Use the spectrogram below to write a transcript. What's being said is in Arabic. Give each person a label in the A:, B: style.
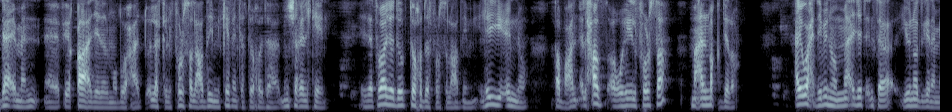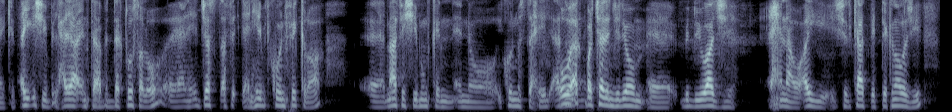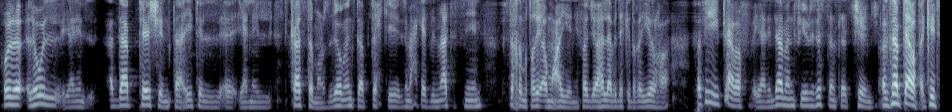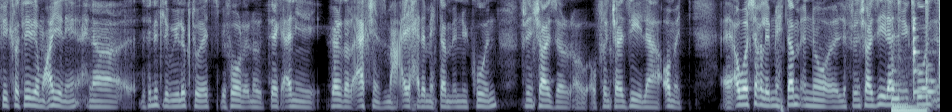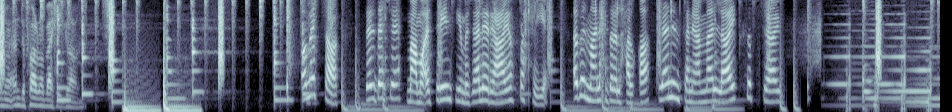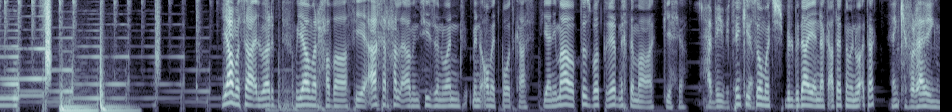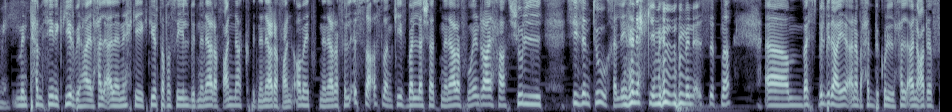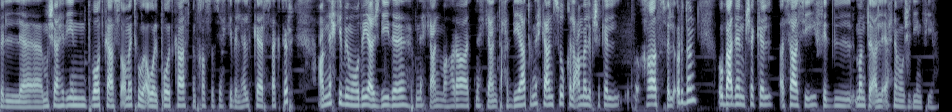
A: دائما آه، في قاعدة للموضوع هذا تقول لك الفرصة العظيمة كيف أنت بتأخذها؟ من شغلتين. إذا تواجدوا بتأخذ الفرصة العظيمة اللي هي إنه طبعا الحظ أو هي الفرصة مع المقدرة. أي وحده منهم ما إجت أنت you're not gonna make it أي شيء بالحياة أنت بدك توصله يعني just يعني هي بتكون فكرة آه، ما في شيء ممكن إنه يكون مستحيل. هو أكبر challenge اليوم آه، بده يواجه إحنا أو أي شركات بال technology هو اللي هو يعني ال adaptation تاعيت يعني ال customers اليوم انت بتحكي زي ما حكيت بالمئات السنين بتستخدم طريقة معينة فجأة هلا بدك تغيرها. ففي بتعرف يعني دائما في resistance لل change زي ما بتعرف أكيد في criteria معينة. إحنا definitely we look to it before إنه take any further actions مع أي حدا مهتم إنه يكون franchiser أو franchisee لاوميت أول شغلة بنهتم إنه ال franchisee لازم يكون إنه عنده pharma background
B: اوميت talks دردشة مع مؤثرين في مجال الرعاية الصحية. قبل ما نحضر الحلقة لا ننسى نعمل like و subscribe
C: يا مساء الورد ويا مرحبا في آخر حلقة من season 1 من اوميت بودكاست يعني ما بتزبط غير نختم معك يحيى.
A: حبيبي
C: thank you so much بالبداية إنك أعطيتنا من وقتك.
A: thank you for having me
C: متحمسين كثير بهاي الحلقة لنحكي كثير تفاصيل. بدنا نعرف عنك بدنا نعرف عن اوميت بدنا نعرف القصة أصلا كيف بلشت. بدنا نعرف وين رايحة. شو ال season 2 خلينا نحكي من من قصتنا. بس بالبداية أنا بحب بكل حلقة نعرف المشاهدين بودكاست اوميت هو أول بودكاست متخصص يحكي بال healthcare sector عم نحكي بمواضيع جديدة بنحكي عن مهارات بنحكي عن تحديات وبنحكي عن سوق العمل بشكل خاص في الأردن وبعدين بشكل أساسي في المنطقة اللي إحنا موجودين فيها.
